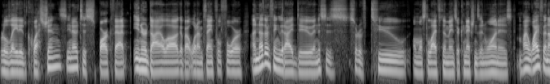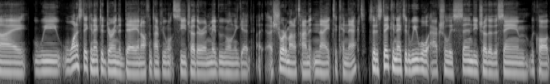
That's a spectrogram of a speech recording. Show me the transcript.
related questions, you know, to spark that inner dialogue about what I'm thankful for. Another thing that I do, and this is sort of two almost life domains or connections in one, is my wife and I we want to stay connected during the day and oftentimes we won't see each other and maybe we only get a, short amount of time at night to connect. So to stay connected we will actually send each other the same we call it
